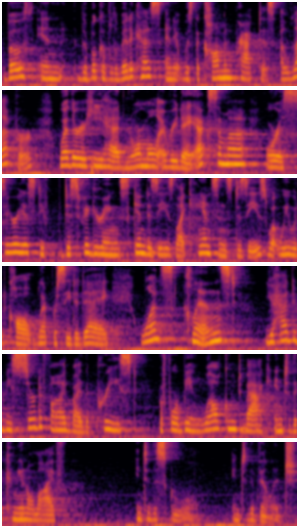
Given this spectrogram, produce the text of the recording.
both in the book of Leviticus and it was the common practice. A leper, whether he had normal everyday eczema or a serious disfiguring skin disease like Hansen's disease, what we would call leprosy today, once cleansed, you had to be certified by the priest before being welcomed back into the communal life, into the school, into the village.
